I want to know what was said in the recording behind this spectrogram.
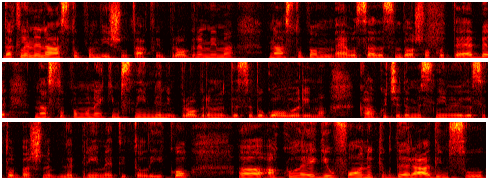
Dakle, ne nastupam više u takvim programima, nastupam, evo sada sam došla kod tebe, nastupam u nekim snimljenim programima gde se dogovorimo kako će da me snimaju da se to baš ne, ne primeti toliko. Uh, a kolege u Fonetu gde radim su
